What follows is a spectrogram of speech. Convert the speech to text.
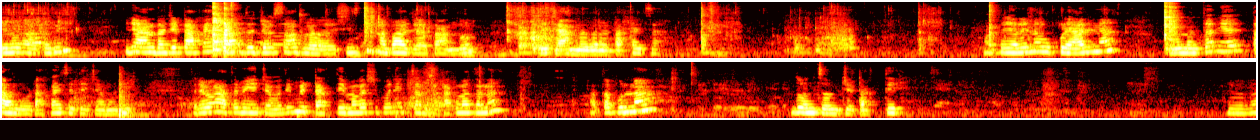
बघा आता मी. म्हणजे अंदाजे टाकायचा. जर जसं आपलं शिजतील ना भाज्या तांदूळ त्याच्या अंदाजाने टाकायचा. आता याला ना उकळी आली ना मग नंतर हे तांदूळ टाकायचे त्याच्यामध्ये. तरी बघा आता मी याच्यामध्ये मीठ टाकते. मग अशी पण एक चमचा टाकला होता ना. आता पुन्हा दोन चमचे टाकते. हे बघा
